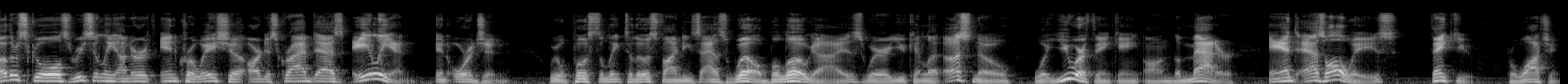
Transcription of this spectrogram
Other skulls recently unearthed in Croatia are described as alien in origin. We will post a link to those findings as well below guys, where you can let us know what you are thinking on the matter. And as always, thank you for watching.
